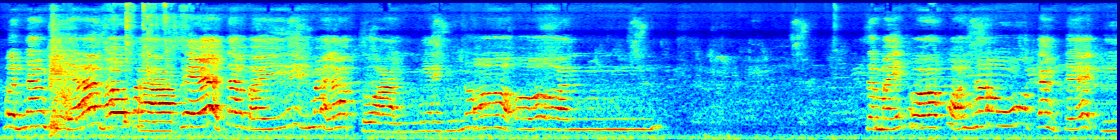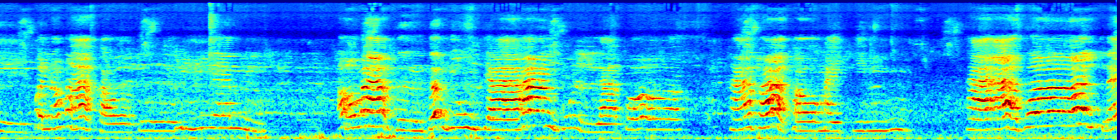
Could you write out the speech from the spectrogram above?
เพิ่นนั่งเสียเมาผ่าแพ้ตะใบมารับตวนแม่อยู่นอนสมัยพอของเฮาตั้งแต่กี่เพิ่นเอามาเข้าตู้เฮียน เอามาพึ่งเพิ่งยุ่งจางพุ่นละพอหาผ้าเขาวให้กินหาบอนและ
